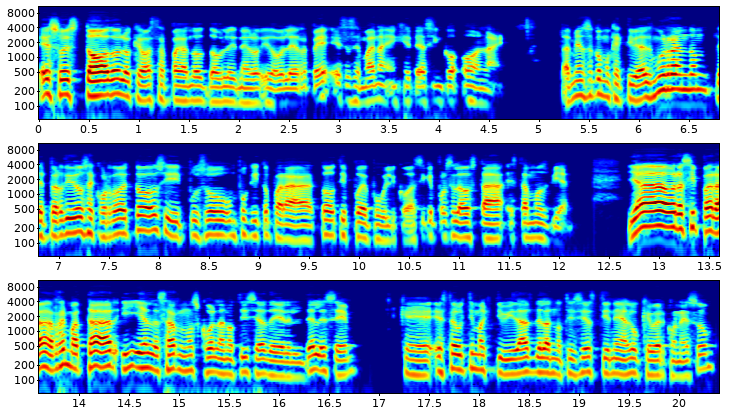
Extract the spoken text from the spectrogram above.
Eso es todo lo que va a estar pagando doble dinero y doble RP esta semana en GTA V Online. También son como que actividades muy random. De perdido se acordó de todos y puso un poquito para todo tipo de público. Así que por ese lado está, estamos bien. Ya ahora sí, para rematar y enlazarnos con la noticia del DLC, que esta última actividad de las noticias tiene algo que ver con eso.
